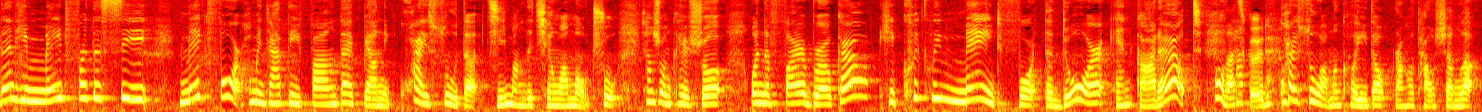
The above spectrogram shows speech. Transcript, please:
then he made for the sea. Make for 后面加地方，代表你快速的、急忙的前往某处。像是我们可以说，When the fire broke out, he quickly made for the door and got out. Oh, that's good. 快速往门口移动，然后逃生了。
